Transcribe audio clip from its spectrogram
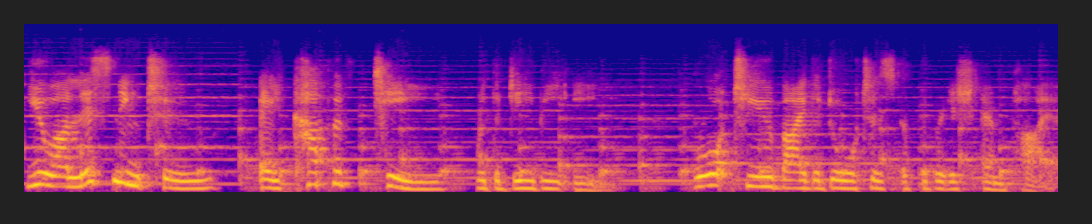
You are listening to A Cup of Tea with the DBE, brought to you by the Daughters of the British Empire.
